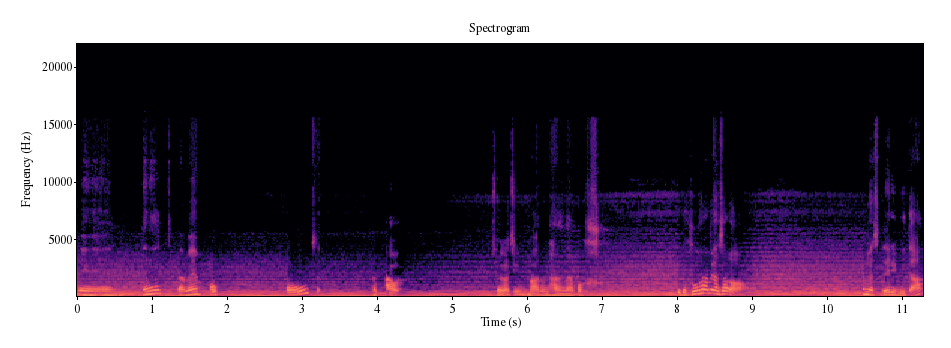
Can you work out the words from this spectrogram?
네, 네. 그 다음에 호흡 hold out. 제가 지금 말은 하는 하고 그리고 후 하면서 하면서 내립니다.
